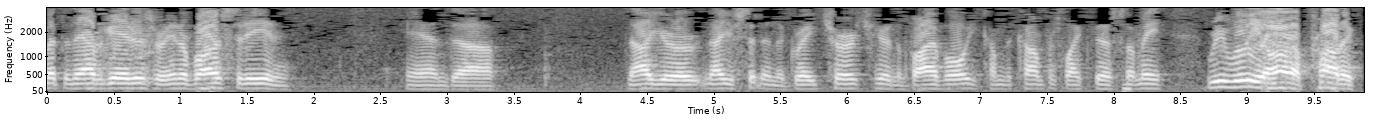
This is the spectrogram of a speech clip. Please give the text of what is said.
met the navigators or InterVarsity, and and uh, now you're now you're sitting in a great church here in the Bible. You come to conference like this. I mean, we really are a product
